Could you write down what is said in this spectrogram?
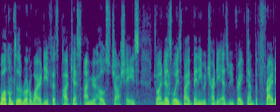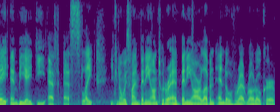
Welcome to the RotoWire DFS podcast. I'm your host, Josh Hayes, joined as always by Benny Ricciardi as we break down the Friday NBA DFS slate. You can always find Benny on Twitter at BennyR11 and over at RotoCurve,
